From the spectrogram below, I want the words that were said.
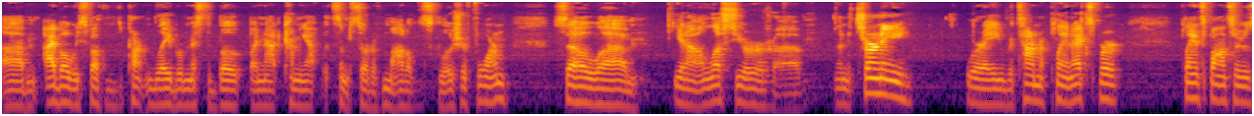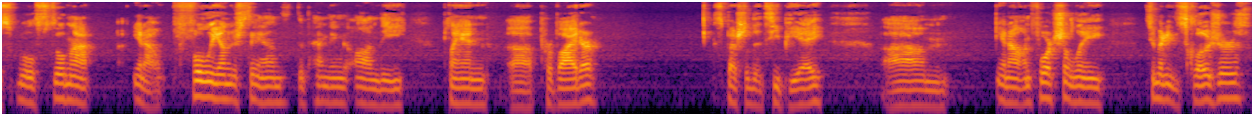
Um, I've always felt the Department of Labor missed the boat by not coming out with some sort of model disclosure form. So, um, you know, unless you're uh, an attorney or a retirement plan expert, plan sponsors will still not, you know, fully understand depending on the plan uh, provider, especially the TPA. Um, you know, unfortunately, too many disclosures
